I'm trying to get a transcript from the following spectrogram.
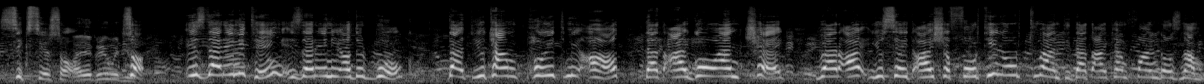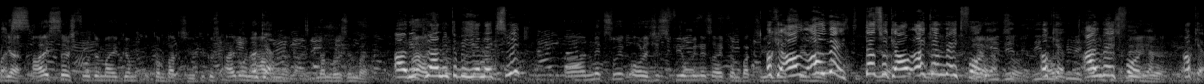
six years old. I agree with you. So, is there anything, is there any other book that you can point me out that I go and check where I, you said Aisha 14 or 20 that I can find those numbers? yeah, I search for them. I come, come back to you because I don't Okay. have numbers in mind. Are you But, planning to be here next week? Uh, next week or just a few minutes, I come back to you. Okay, I'll, I'll wait. That's Yeah, okay. I'll, I yeah. can wait for Yeah, you. so- did Okay, finish- I'll wait for you. here? Okay,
